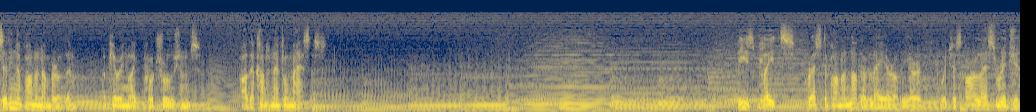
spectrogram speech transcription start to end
Sitting upon a number of them, appearing like protrusions, are the continental masses. These plates rest upon another layer of the Earth, which is far less rigid.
